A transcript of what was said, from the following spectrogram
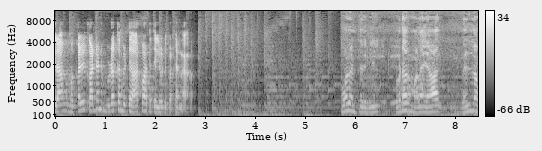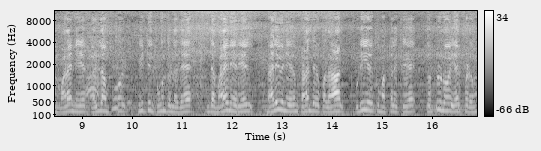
கிராம மக்கள் கண்டனம் முழக்கமிட்டு ஆர்ப்பாட்டத்தில் ஈடுபட்டனர். போலன் தெருவில் தொடர் மழையால் வெள்ளம் மழைநீர் வெள்ளம் போல் வீட்டில் புகுந்துள்ளது. இந்த மழைநீரில் கழிவு நீரும் கலந்திருப்பதால் குடியிருக்கும் மக்களுக்கு தொற்று நோய் ஏற்படும்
